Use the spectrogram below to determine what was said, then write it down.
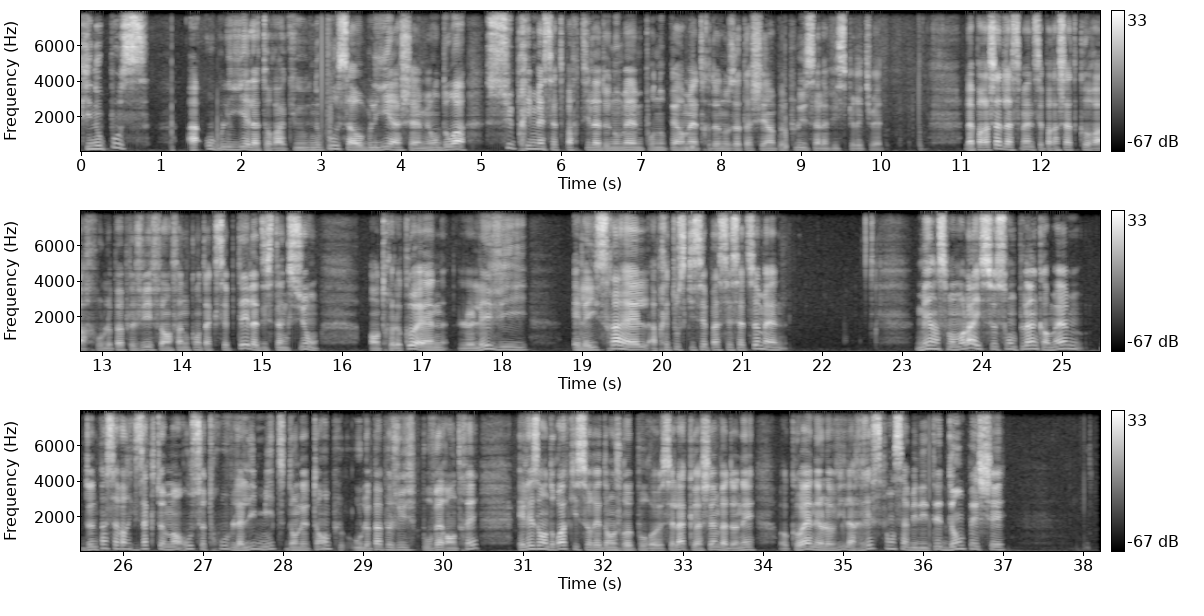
qui nous pousse à oublier la Torah, qui nous pousse à oublier Hachem. Et on doit supprimer cette partie-là de nous-mêmes pour nous permettre de nous attacher un peu plus à la vie spirituelle. La paracha de la semaine, c'est paracha de Korach, où le peuple juif a en fin de compte accepté la distinction entre le Kohen, le Lévi et les Israël, après tout ce qui s'est passé cette semaine. Mais à ce moment-là, ils se sont plaints quand même de ne pas savoir exactement où se trouve la limite dans le temple où le peuple juif pouvait rentrer et les endroits qui seraient dangereux pour eux. C'est là que Hachem va donner au Kohen et au Lévi la responsabilité d'empêcher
